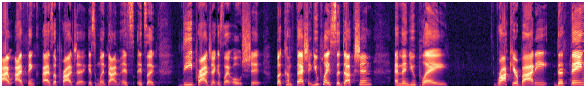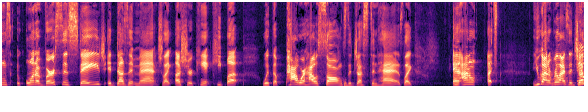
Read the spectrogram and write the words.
I I think as a project, it's went diamond. It's it's like the project is like oh shit. But confession, you play seduction, and then you play rock your body. The things on a versus stage, it doesn't match. Like Usher can't keep up with the powerhouse songs that Justin has. Like, and I don't. I, you got to realize that Justin it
